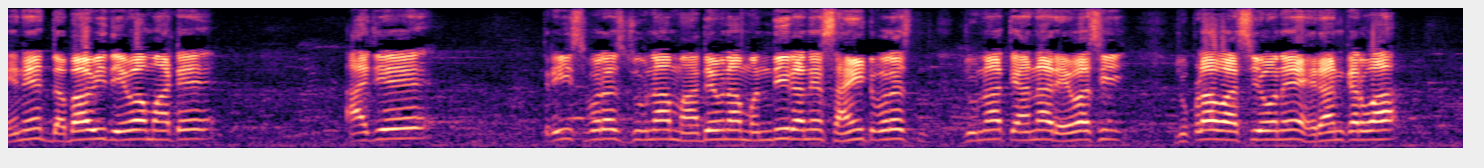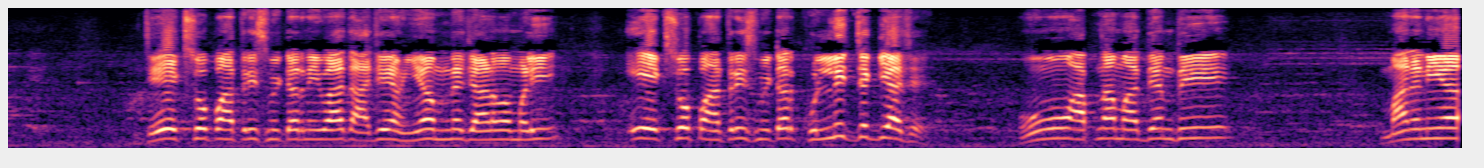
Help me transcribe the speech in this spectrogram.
એને દબાવી દેવા માટે આજે ત્રીસ વર્ષ જૂના મહાદેવના મંદિર અને સાહીઠ વર્ષ જૂના ત્યાંના રહેવાસી ઝૂંપડાવાસીઓને હેરાન કરવા. જે એકસો પાંત્રીસ મીટરની વાત આજે અહીંયા અમને જાણવા મળી, એ એકસો પાંત્રીસ મીટર ખુલ્લી જ જગ્યા છે. હું આપના માધ્યમથી માનનીય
